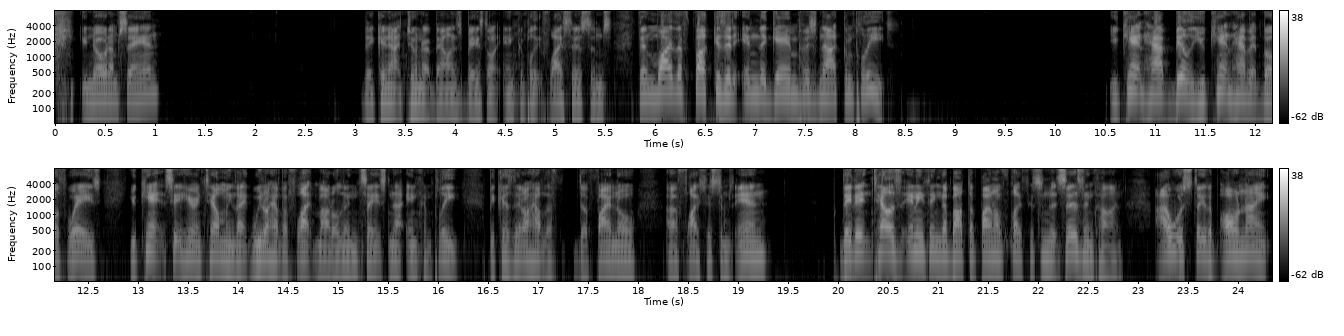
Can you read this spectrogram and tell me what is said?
you know what I'm saying? They cannot tune our balance based on incomplete flight systems. Then why the fuck is it in the game if it's not complete? You can't have Billy. You can't have it both ways. You can't sit here and tell me like we don't have a flight model and say it's not incomplete because they don't have the the final uh, flight systems in. They didn't tell us anything about the final flight systems at CitizenCon. I was stayed up all night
